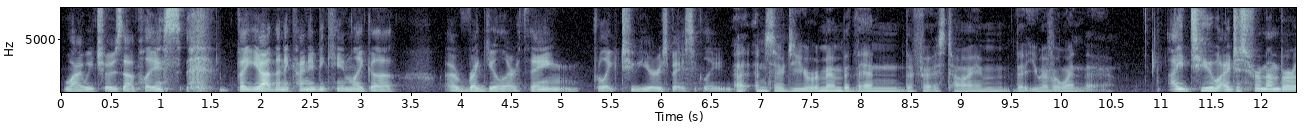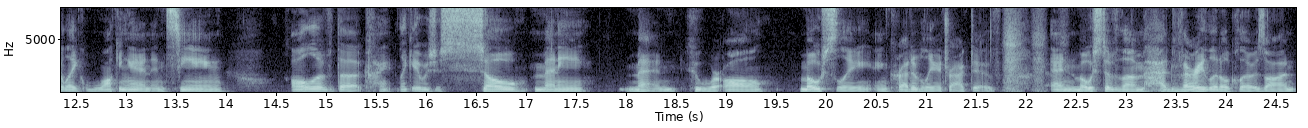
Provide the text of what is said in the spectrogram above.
why we chose that place. but yeah, then it kind of became like a a regular thing for like 2 years basically. Uh, and so do you remember then the first time that you ever went there? I do. I just remember like walking in and seeing all of the kind like it was just so many men who were all mostly incredibly attractive and most of them had very little clothes on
